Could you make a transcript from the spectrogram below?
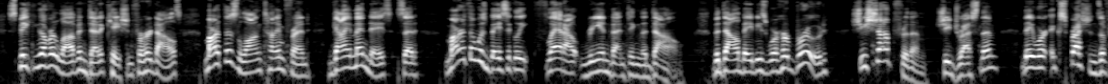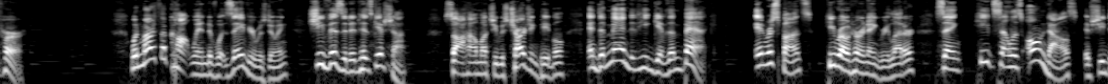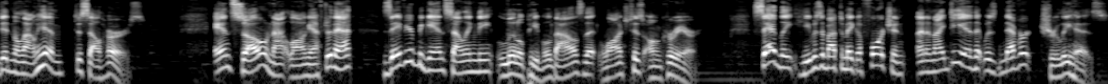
Speaking of her love and dedication for her dolls, Martha's longtime friend Guy Mendes said Martha was basically flat out reinventing the doll. The doll babies were her brood. She shopped for them. She dressed them. They were expressions of her. When Martha caught wind of what Xavier was doing, she visited his gift shop, saw how much he was charging people, and demanded he give them back. In response, he wrote her an angry letter saying he'd sell his own dolls if she didn't allow him to sell hers. And so, not long after that, Xavier began selling the Little People dolls that launched his own career. Sadly, he was about to make a fortune on an idea that was never truly his.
